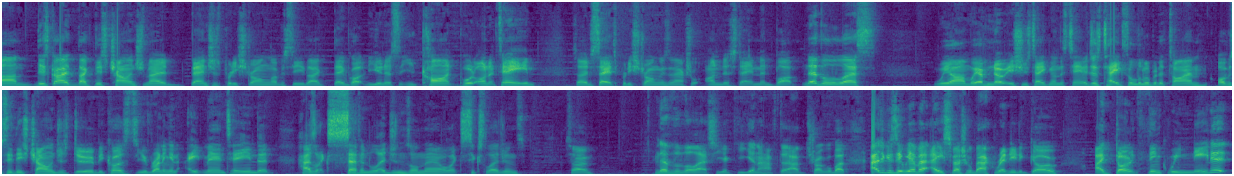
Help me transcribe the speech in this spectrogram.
Um, this guy, like this challenge made bench is pretty strong. Obviously, like they've got units that you can't put on a team, so to say it's pretty strong is an actual understatement. But nevertheless, we um we have no issues taking on this team. It just takes a little bit of time. Obviously, these challenges do because you're running an eight-man team that has like seven legends on there or like six legends. So, nevertheless, you're, you're gonna have to have struggle. But as you can see, we have A special back ready to go. I don't think we need it,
